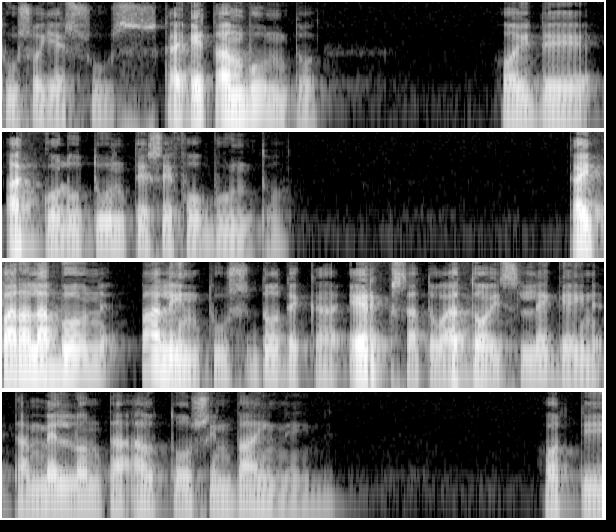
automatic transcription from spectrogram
tuso Jesus, kai etam bunto hoide accolutunte se fobunto kai paralabon palintus dodeca erxato atois legein tamellonta autos in bainein hoti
